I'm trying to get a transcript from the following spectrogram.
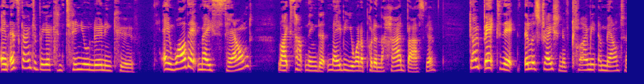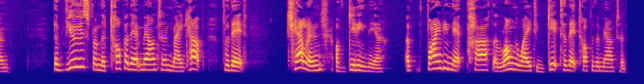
And it's going to be a continual learning curve. And while that may sound like something that maybe you want to put in the hard basket, go back to that illustration of climbing a mountain. The views from the top of that mountain make up for that challenge of getting there, of finding that path along the way to get to that top of the mountain.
